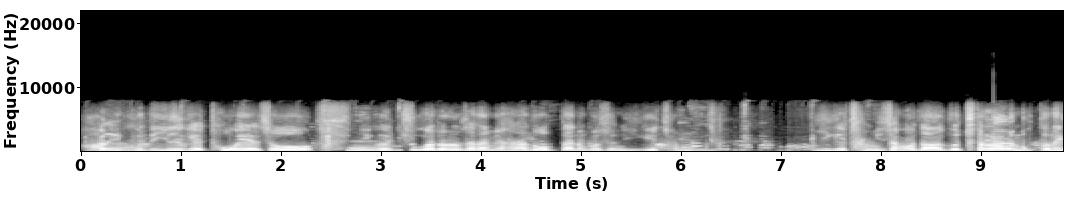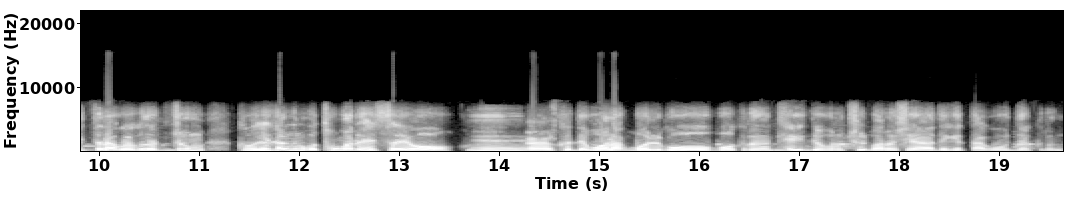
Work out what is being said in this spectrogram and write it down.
아니 어. 그것도 일개 도에서 예. 이걸 주관하는 사람이 하나도 없다는 것은 이게 참 이게 참 이상하다. 그 전라남북도는 있더라고요. 그래서 지금 그 회장님하고 통화를 했어요. 예, 예, 근데 워낙 멀고 뭐 그런 음. 개인적으로 출발하셔야 되겠다고 이제 그런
